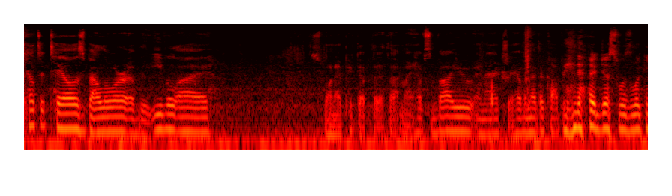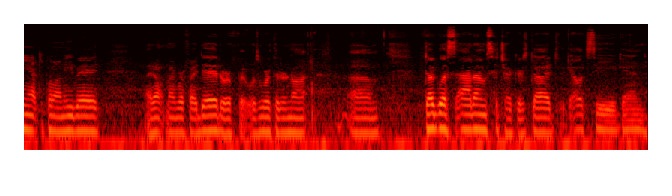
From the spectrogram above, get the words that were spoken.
celtic tales balor of the evil eye This one I picked up that I thought might have some value, and I actually have another copy that I just was looking at to put on eBay. I don't remember if I did or if it was worth it or not. Um, Douglas Adams, Hitchhiker's Guide to the Galaxy again.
